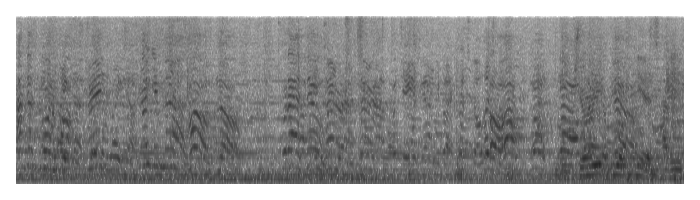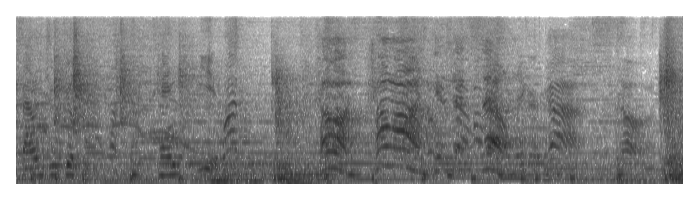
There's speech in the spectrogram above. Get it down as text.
I'm just going across the street. No, you're not. Oh, no. What I do? Turn around, turn around. Put your hands behind your back. Let's go, let's oh, go. The jury of your peers having found you guilty, 10 years. What? Come on, come on, get in that cell, nigga. God, Lord.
